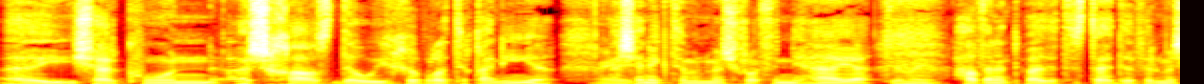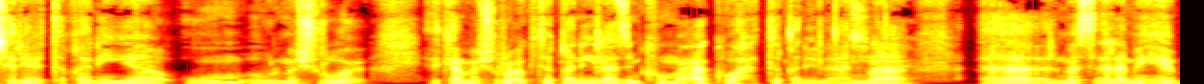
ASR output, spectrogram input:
آه يشاركون أشخاص ذوي خبرة تقنية أيوه. عشان يكتمل المشروع في النهاية جميل. حاضنه بادئ تستهدف المشاريع التقنية والمشروع إذا كان مشروعك تقني لازم يكون معك واحد تقني لأن صحيح. آه المسألة ما هي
